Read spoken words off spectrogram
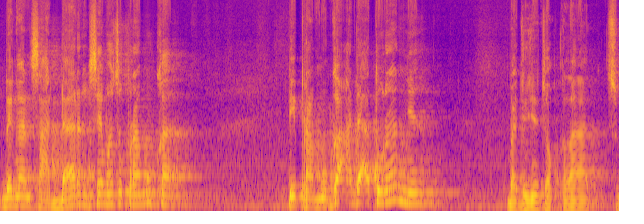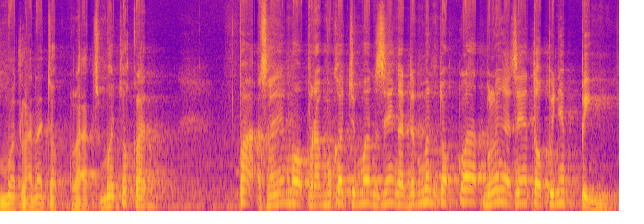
Dengan sadar saya masuk pramuka. Di pramuka ada aturannya. Bajunya coklat, semua celana coklat, semua coklat. Pak, saya mau pramuka cuman saya nggak demen coklat, boleh nggak saya topinya pink?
